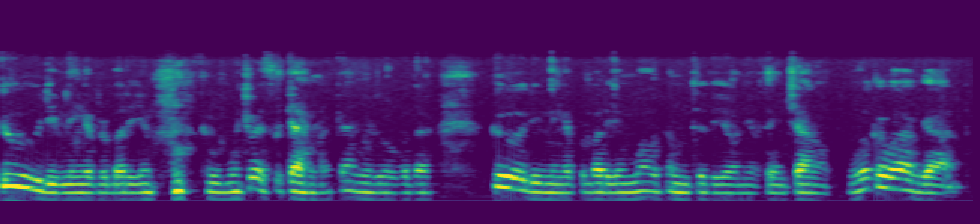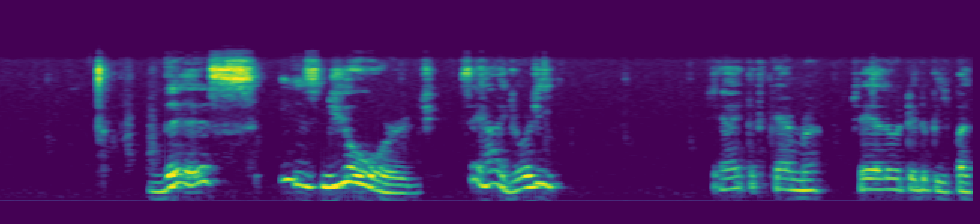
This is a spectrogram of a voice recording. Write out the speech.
Good evening, everybody, and welcome. Which way is the camera? Camera's over there. Good evening, everybody, and welcome to the Only Thing channel. Look at what I've got. This is George. Say hi, Georgie. Say hi to the camera. Say hello to the people.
